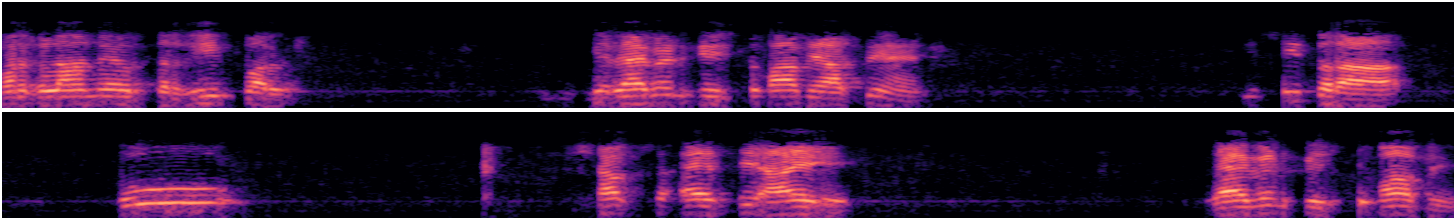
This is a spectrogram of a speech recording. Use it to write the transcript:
مرغلانے اور ترغیب پر یہ ریونڈ کے اجتماع میں آتے ہیں۔ اسی طرح دو شخص ایسے آئے ریونڈ کے اجتماع میں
